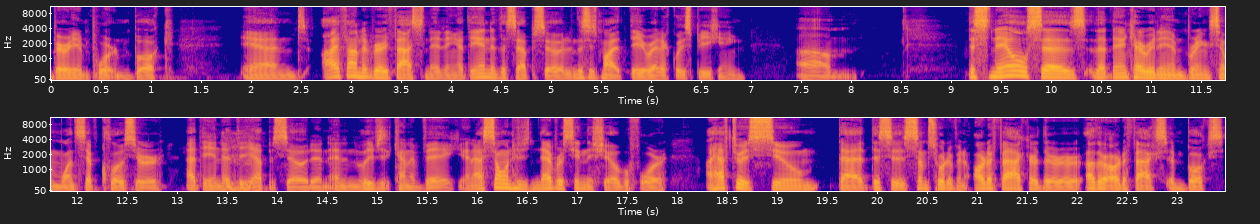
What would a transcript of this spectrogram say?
very important book. And I found it very fascinating at the end of this episode, and this is my theoretically speaking. Um, the snail says that the Enchiridion brings him one step closer at the end of the Mhm. episode and, and leaves it kind of vague. And as someone who's never seen the show before, I have to assume that this is some sort of an artifact or there are other artifacts and books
